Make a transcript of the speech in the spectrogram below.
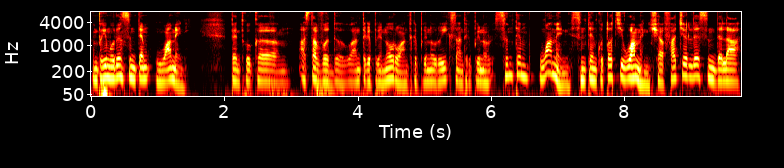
în primul rând suntem oameni. Pentru că asta văd antreprenorul, antreprenorul X, antreprenor, suntem oameni, suntem cu toții oameni și afacerile sunt de la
